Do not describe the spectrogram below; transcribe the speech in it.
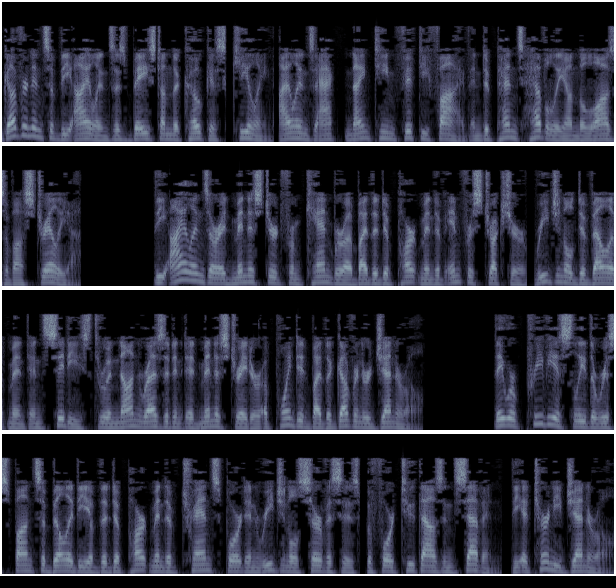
Governance of the islands is based on the Cocos Keeling Islands Act 1955 and depends heavily on the laws of Australia. The islands are administered from Canberra by the Department of Infrastructure, Regional Development and Cities through a non-resident administrator appointed by the Governor-General. They were previously the responsibility of the Department of Transport and Regional Services before 2007, the Attorney General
